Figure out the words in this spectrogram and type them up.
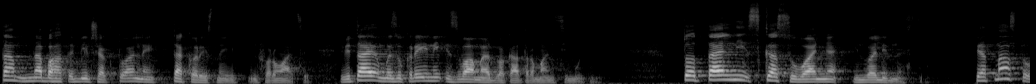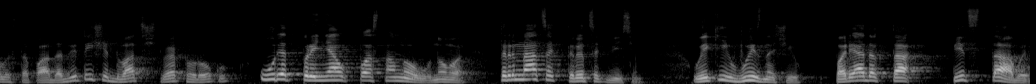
там набагато більше актуальної та корисної інформації. Вітаю, ми з України і з вами адвокат Роман Сімутін. Тотальні скасування інвалідності. 15 листопада 2024 року уряд прийняв постанову номер 1338, у якій визначив порядок та підстави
